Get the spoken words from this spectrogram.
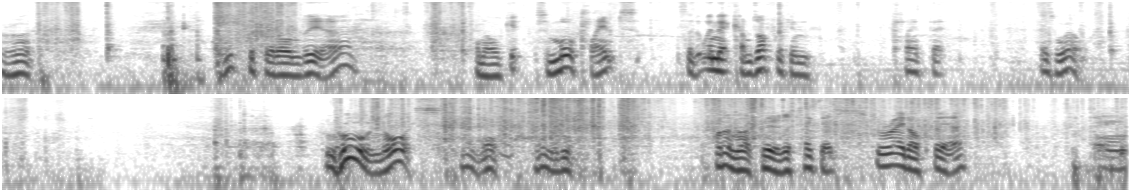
Right. I'll just put that on there and I'll get some more clamps so that when that comes off we can clamp that as well. Ooh, nice. Oh, At this. What I might do just take that straight off there and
